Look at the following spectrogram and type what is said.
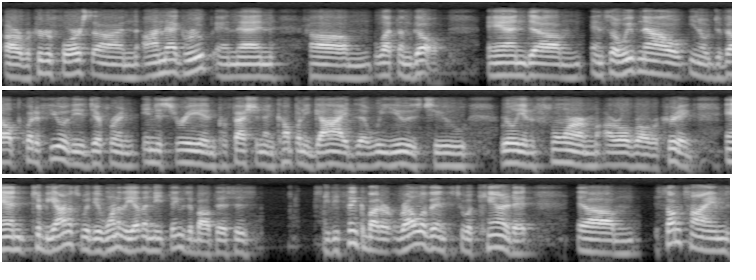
our recruiter force on that group, and then um, let them go. And um, and so we've now you know developed quite a few of these different industry and profession and company guides that we use to really inform our overall recruiting. And to be honest with you, one of the other neat things about this is if you think about it, relevance to a candidate sometimes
